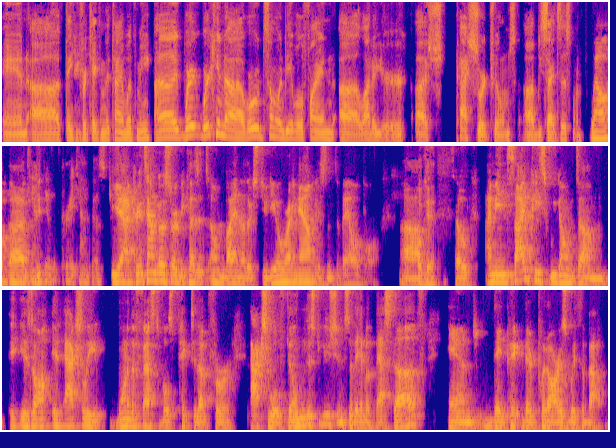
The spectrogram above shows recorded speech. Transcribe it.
and uh, thank you for taking the time with me. Uh, where where can uh, where would someone be able to find uh, a lot of your uh, sh- past short films uh, besides this one? well, uh, I can't the- do with Koreatown Ghost. yeah, Koreatown Ghost Story because it's owned by another studio right now isn't available. Um, Okay. So, I mean, side piece we don't um, it is on. It actually one of the festivals picked it up for actual film distribution, so they have a best of, and they pick they put ours with about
